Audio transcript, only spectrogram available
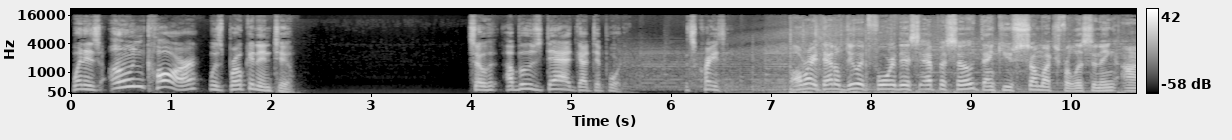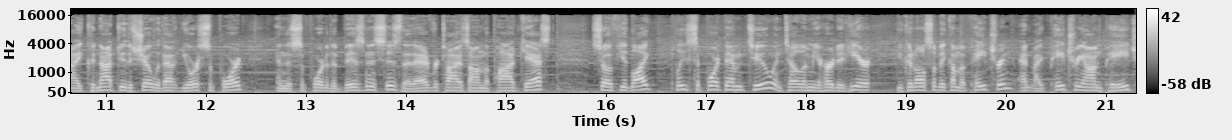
when his own car was broken into. So Abu's dad got deported. It's crazy. All right, that'll do it for this episode. Thank you so much for listening. I could not do the show without your support and the support of the businesses that advertise on the podcast. So if you'd like, please support them too and tell them you heard it here. You can also become a patron at my Patreon page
